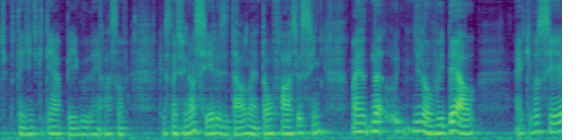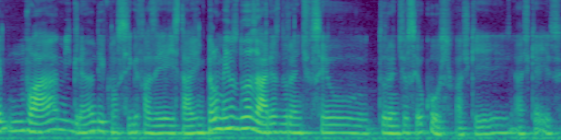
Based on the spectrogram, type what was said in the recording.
Tipo, tem gente que tem apego em relação a questões financeiras e tal, não é tão fácil assim. Mas, de novo, o ideal é que você vá migrando e consiga fazer estágio em pelo menos duas áreas durante o seu, durante o seu curso. Acho que, acho que é isso.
